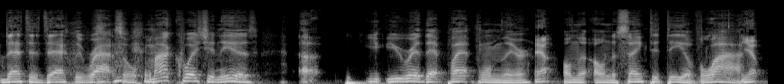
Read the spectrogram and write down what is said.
That's exactly right. So my question is, uh, you, you read that platform there Yep. on the on the sanctity of life. Yep.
